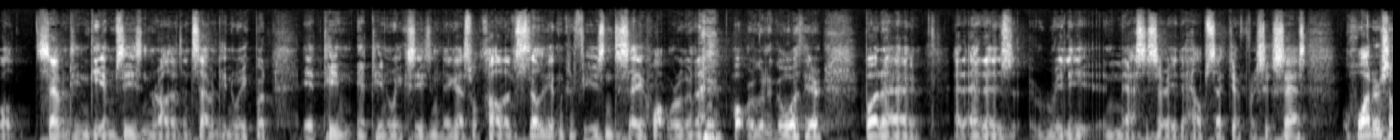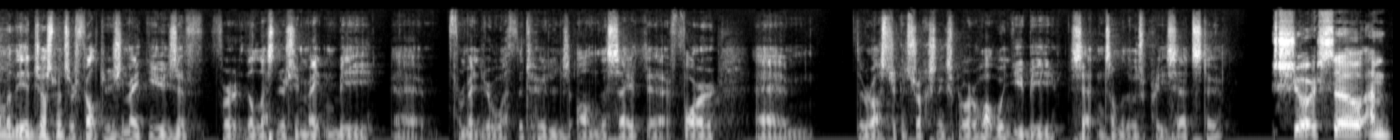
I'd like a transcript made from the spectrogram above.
well 17 game season rather than 17 week but 18 18 week season i guess we'll call it. It's still getting confusing to say what we're gonna what we're gonna go with here but uh, it, it is really necessary to help set you up for success. What are some of the adjustments or filters you might use if for the listeners who mightn't be uh, familiar with the tools on the site uh, for um, the roster construction explorer what would you be setting some of those presets to Sure. So I'm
